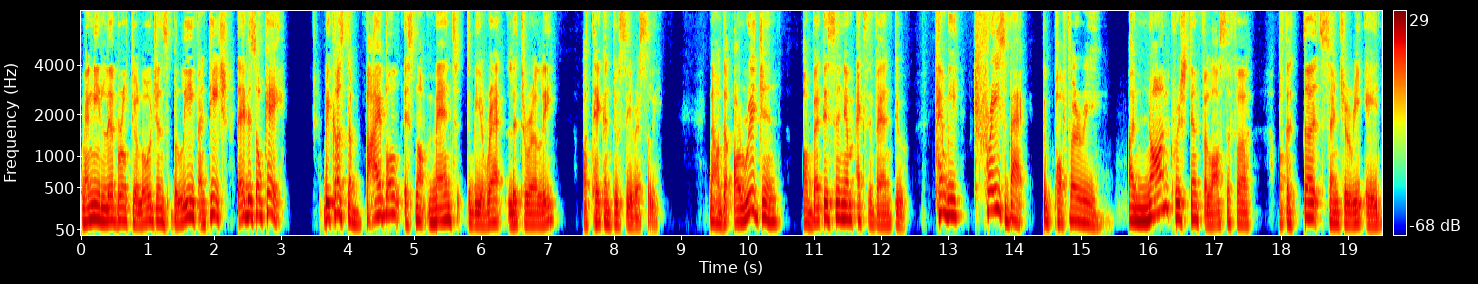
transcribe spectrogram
Many liberal theologians believe and teach that it is okay because the Bible is not meant to be read literally or taken too seriously. Now, the origin of Vaticinium ex eventu can be traced back to Porphyry, a non-Christian philosopher of the 3rd century AD.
